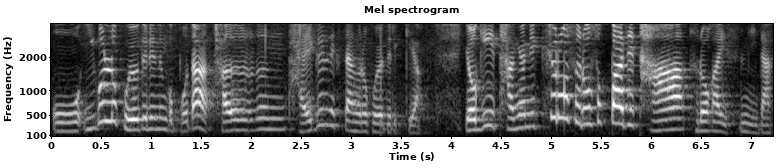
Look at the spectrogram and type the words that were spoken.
어, 이걸로 보여드리는 것보다 다른 밝은 색상으로 보여드릴게요. 여기 당연히 큐롯으로 속바지 다 들어가 있습니다.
